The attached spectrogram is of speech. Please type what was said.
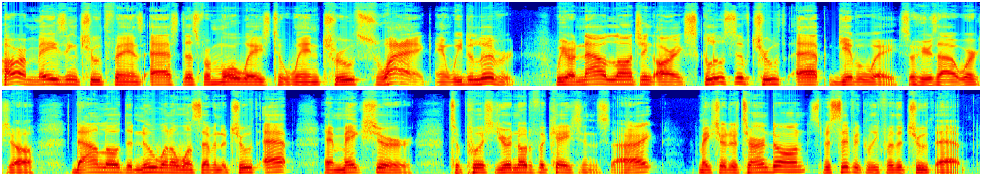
Our amazing Truth fans asked us for more ways to win Truth swag, and we delivered. We are now launching our exclusive Truth app giveaway. So here's how it works, y'all. Download the new 1017 The Truth app and make sure to push your notifications, all right? Make sure they're turned on specifically for the Truth app.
